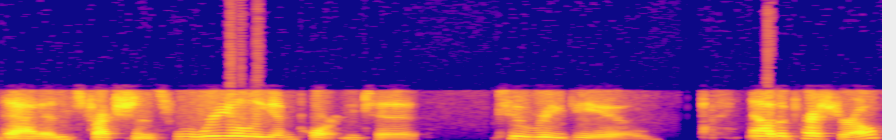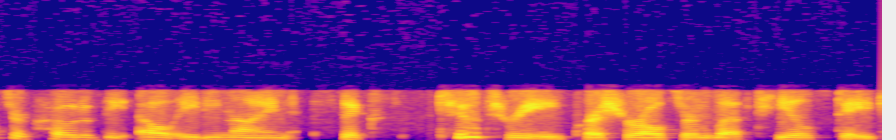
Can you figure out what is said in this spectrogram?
that instruction is really important to, to review. Now, the pressure ulcer code of the L89623, pressure ulcer left heel stage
